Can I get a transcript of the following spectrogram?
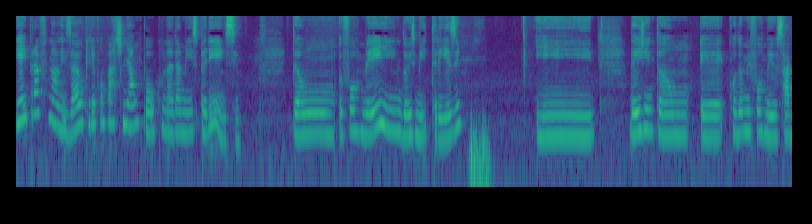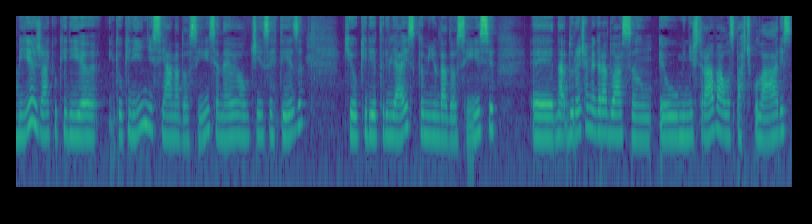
E aí, para finalizar, eu queria compartilhar um pouco né, da minha experiência. Então, eu formei em 2013 e desde então, é, quando eu me formei, eu sabia já que eu queria que eu queria iniciar na docência, né? Eu tinha certeza que eu queria trilhar esse caminho da docência. É, na, durante a minha graduação, eu ministrava aulas particulares.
